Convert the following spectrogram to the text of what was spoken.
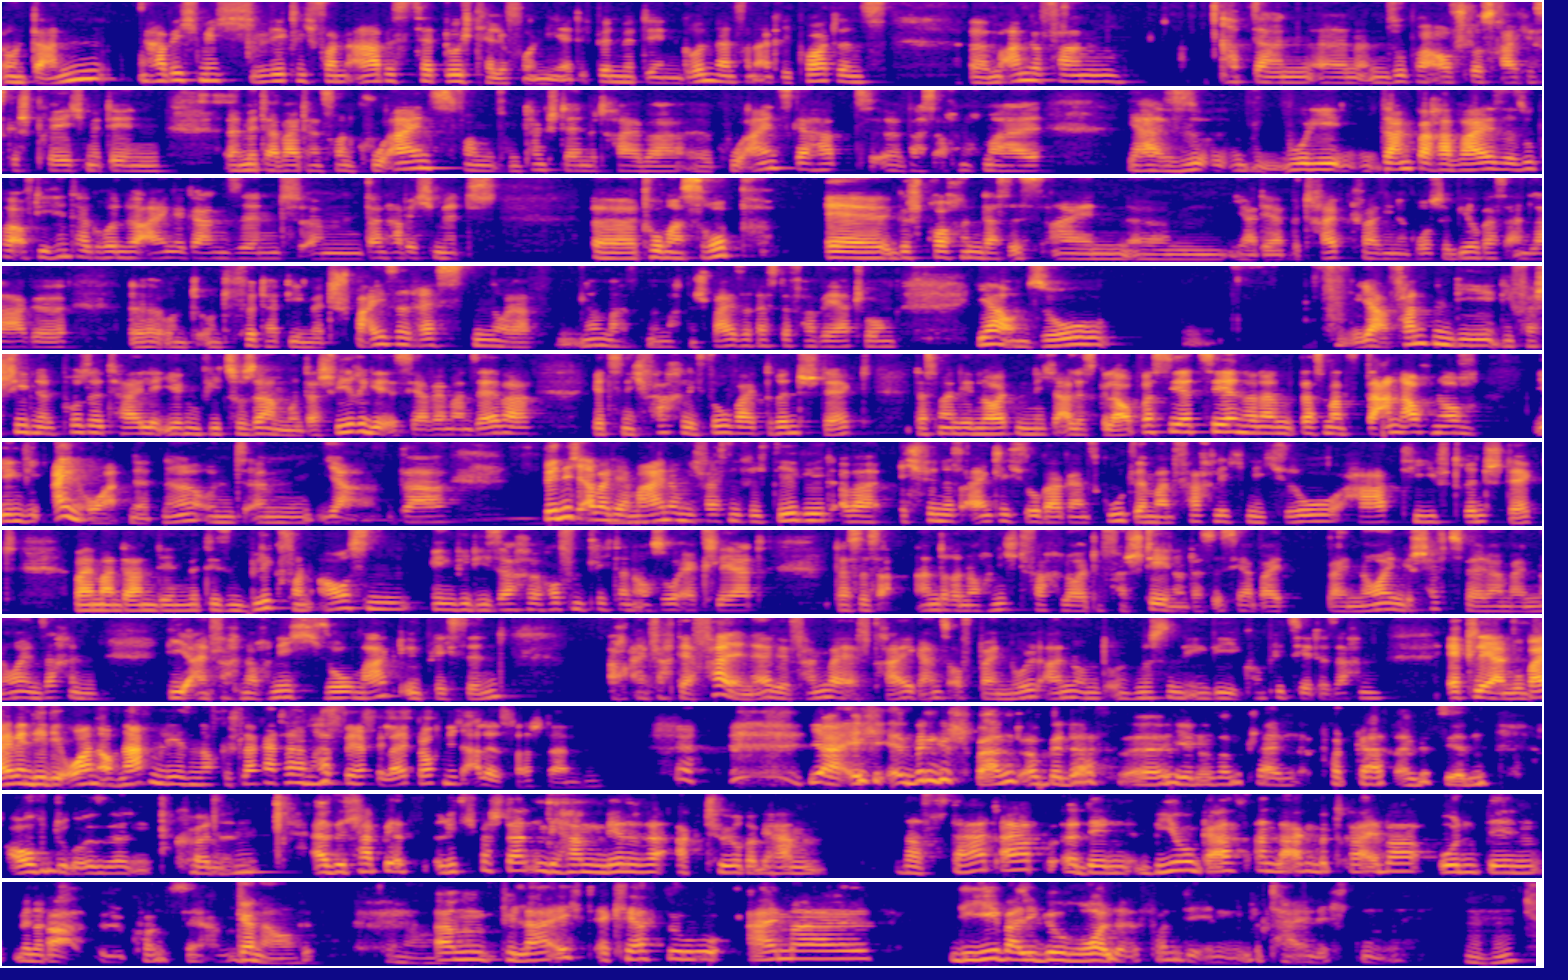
und dann habe ich mich wirklich von A bis Z durchtelefoniert. Ich bin mit den Gründern von AgriPortens ähm, angefangen, habe dann äh, ein super aufschlussreiches Gespräch mit den äh, Mitarbeitern von Q1, vom, vom Tankstellenbetreiber äh, Q1 gehabt, äh, was auch nochmal, ja, so, wo die dankbarerweise super auf die Hintergründe eingegangen sind. Ähm, dann habe ich mit äh, Thomas Rupp äh, gesprochen. Das ist ein, ähm, ja, der betreibt quasi eine große Biogasanlage äh, und, und füttert die mit Speiseresten oder ne, macht, macht eine Speiseresteverwertung. Ja, und so ja, fanden die, die verschiedenen Puzzleteile irgendwie zusammen. Und das Schwierige ist ja, wenn man selber jetzt nicht fachlich so weit drinsteckt, dass man den Leuten nicht alles glaubt, was sie erzählen, sondern dass man es dann auch noch irgendwie einordnet. Ne? Und ähm, ja, da bin ich aber der Meinung, ich weiß nicht, wie es dir geht, aber ich finde es eigentlich sogar ganz gut, wenn man fachlich nicht so hart tief drinsteckt, weil man dann den mit diesem Blick von außen irgendwie die Sache hoffentlich dann auch so erklärt, dass es andere noch nicht Fachleute verstehen. Und das ist ja bei, bei neuen Geschäftsfeldern, bei neuen Sachen, die einfach noch nicht so marktüblich sind, auch einfach der Fall. Ne? Wir fangen bei F3 ganz oft bei Null an und, und müssen irgendwie komplizierte Sachen erklären. Wobei, wenn dir die Ohren auch nach dem Lesen noch geschlackert haben, hast du ja vielleicht doch nicht alles verstanden. Ja, ich bin gespannt, ob wir das äh, hier in unserem kleinen Podcast ein bisschen aufdröseln können. Mhm. Also ich habe jetzt richtig verstanden, wir haben mehrere Akteure. Wir haben das Start-up, äh, den Biogasanlagenbetreiber und den Mineralölkonzern. Genau. Genau. Ähm, vielleicht erklärst du einmal die jeweilige Rolle von den Beteiligten. Mhm.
